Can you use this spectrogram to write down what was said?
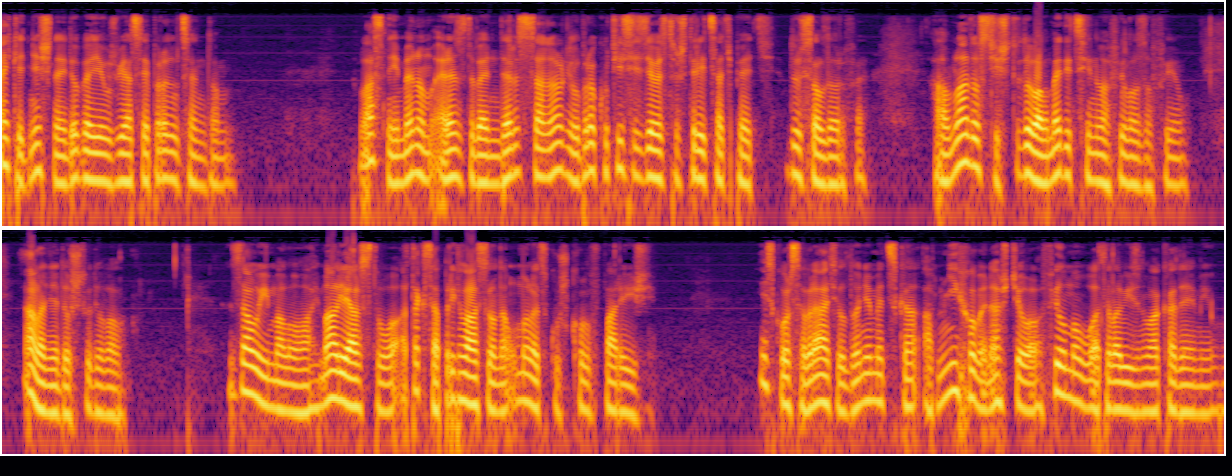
Aj keď v dnešnej dobe je už viacej producentom. Vlastným menom Ernst Wenders sa narodil v roku 1945 v Düsseldorfe a v mladosti študoval medicínu a filozofiu, ale nedoštudoval. Zaujímalo ho aj maliarstvo a tak sa prihlásil na umeleckú školu v Paríži. Neskôr sa vrátil do Nemecka a v Mníchove navštevoval filmovú a televíznu akadémiu.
